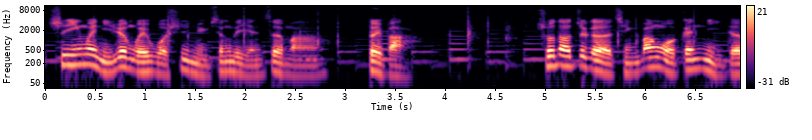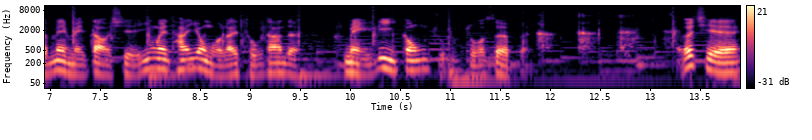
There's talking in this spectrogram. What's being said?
是因为你认为我是女生的颜色吗？对吧？说到这个，请帮我跟你的妹妹道谢，因为她用我来涂她的美丽公主着色本，而且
